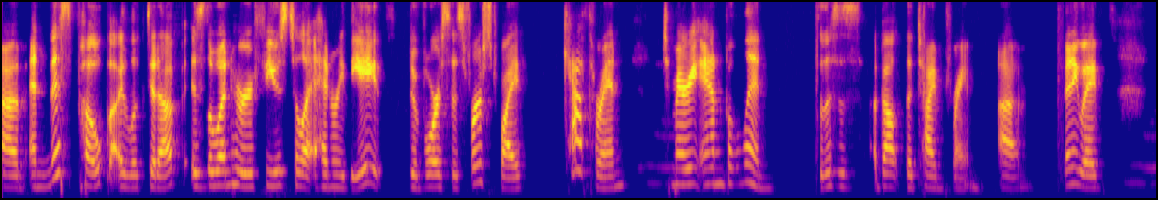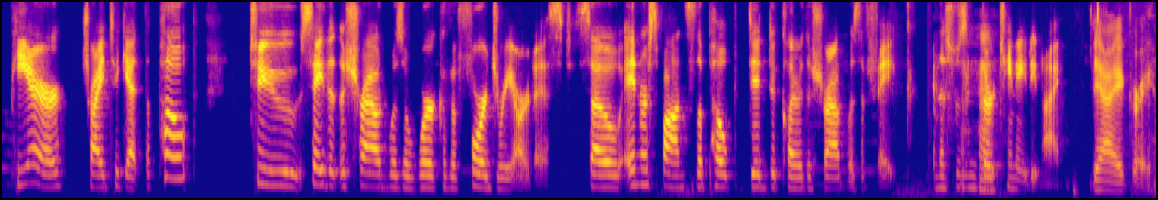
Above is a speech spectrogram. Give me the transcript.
um, and this pope, I looked it up, is the one who refused to let Henry VIII divorce his first wife, Catherine, to marry Anne Boleyn. So this is about the time frame. Um, anyway, Pierre tried to get the pope to say that the shroud was a work of a forgery artist. So in response, the pope did declare the shroud was a fake, and this was in Mhm. 1389. Yeah, I agree.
